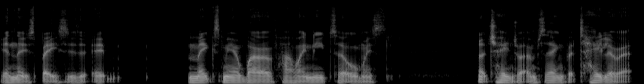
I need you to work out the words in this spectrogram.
in those spaces, it makes me aware of how I need to almost not change what I'm saying, but tailor it.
